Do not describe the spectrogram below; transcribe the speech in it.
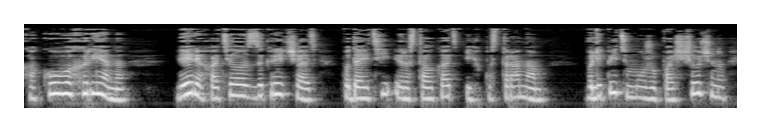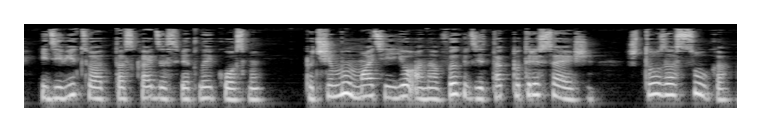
«Какого хрена?» Лере хотелось закричать, подойти и растолкать их по сторонам, влепить мужу пощечину и девицу оттаскать за светлые космы. Почему, мать ее, она выглядит так потрясающе? Что за сука?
